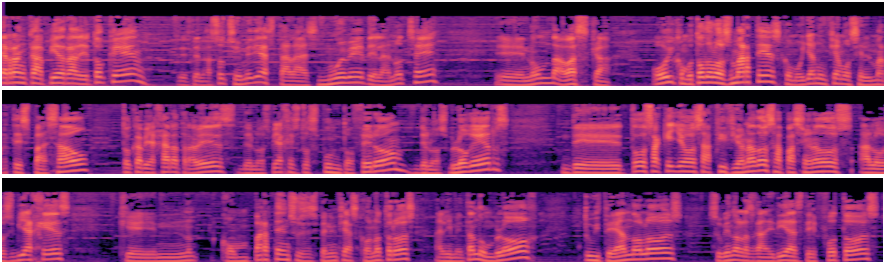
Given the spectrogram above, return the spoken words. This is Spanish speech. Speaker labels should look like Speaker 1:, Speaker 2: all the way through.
Speaker 1: Arranca Piedra de Toque desde las ocho y media hasta las 9 de la noche en Onda Vasca. Hoy, como todos los martes, como ya anunciamos el martes pasado, toca viajar a través de los viajes 2.0, de los bloggers, de todos aquellos aficionados, apasionados a los viajes que comparten sus experiencias con otros, alimentando un blog, tuiteándolos, subiendo las galerías de fotos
